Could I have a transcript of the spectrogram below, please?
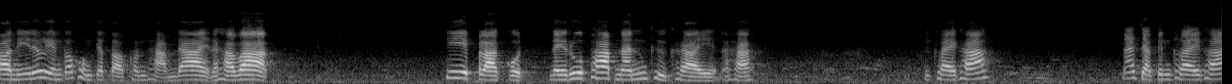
ตอนนี้นักเรียนก็คงจะตอบคำถามได้นะคะว่า ที่ปรากฏในรูปภาพนั้นคือใครนะคะ คือใครคะ น่าจะเป็นใครคะ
